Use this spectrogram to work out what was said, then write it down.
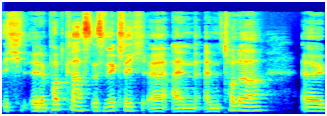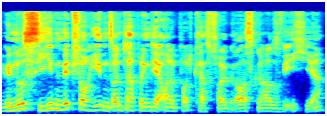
ich, äh, der Podcast ist wirklich ein, ein toller Genuss. Jeden Mittwoch, jeden Sonntag bringt ihr auch eine Podcast-Folge raus, genauso wie ich hier.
